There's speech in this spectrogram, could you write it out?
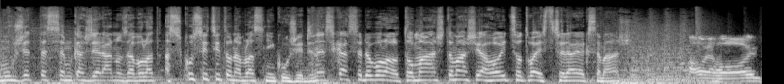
Můžete sem každé ráno zavolat a zkusit si to na vlastní kůži. Dneska se dovolal Tomáš. Tomáš, ahoj, co tvoje středa, jak se máš? Ahoj, ahoj,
